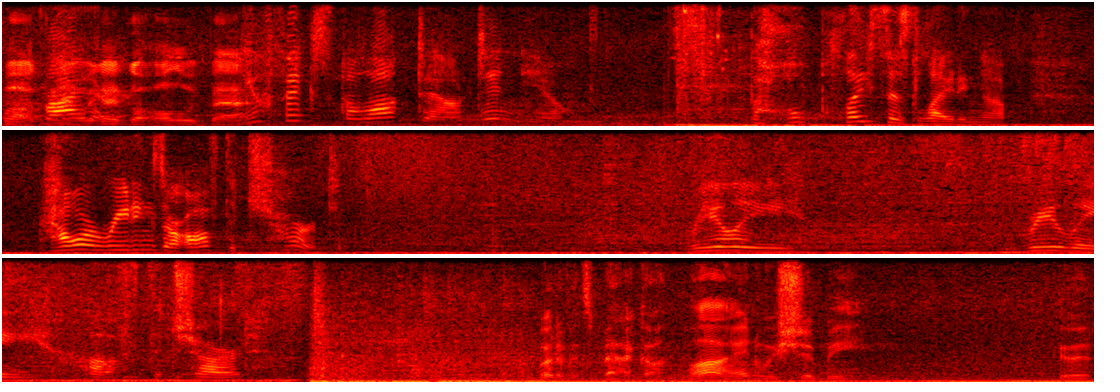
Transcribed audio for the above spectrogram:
Fuck, man, we Ryder, gotta go all the way back. You fixed the lockdown, didn't you? The whole place is lighting up. Power readings are off the chart. Really, really off the chart. But if it's back online, we should be good.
